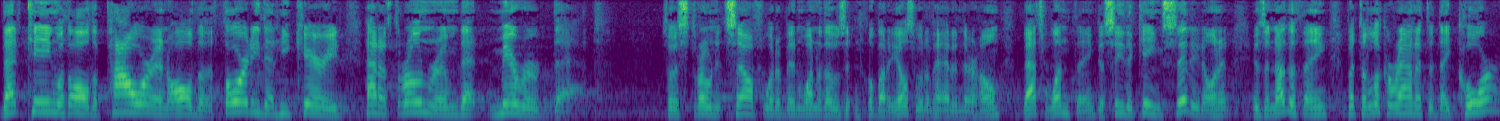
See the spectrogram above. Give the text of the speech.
That king, with all the power and all the authority that he carried, had a throne room that mirrored that. So his throne itself would have been one of those that nobody else would have had in their home. That's one thing. To see the king sitting on it is another thing. But to look around at the decor,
